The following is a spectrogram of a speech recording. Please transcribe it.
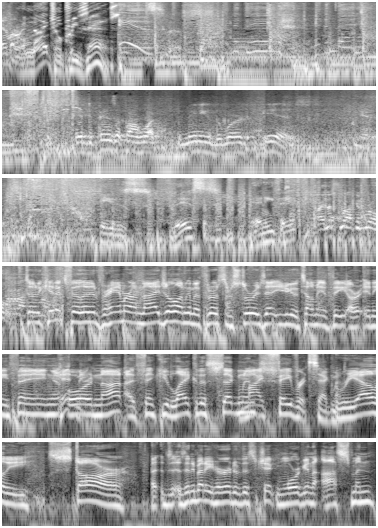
Hammer and Nigel presents is. It depends upon what the meaning of the word is. Is this anything? All right, let's rock and roll. Tony Kinnett's filling in for Hammer. I'm Nigel. I'm going to throw some stories at you. You're going to tell me if they are anything Hit or me. not. I think you like this segment. My favorite segment. reality star. Uh, has anybody heard of this chick, Morgan Osman?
